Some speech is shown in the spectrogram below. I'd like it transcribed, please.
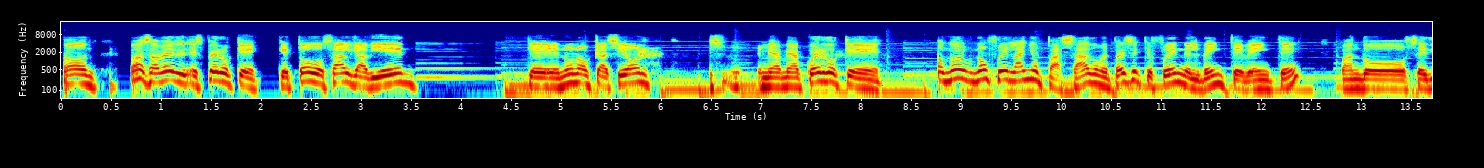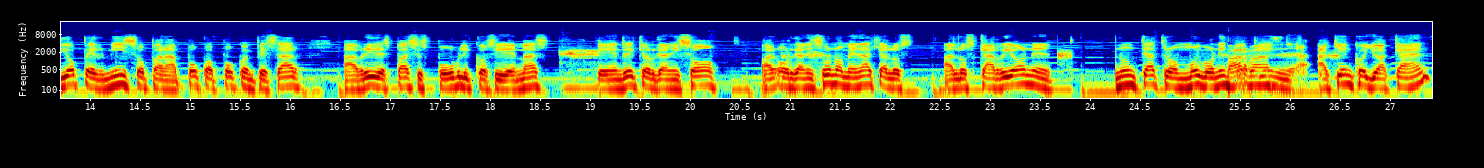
no, vamos a ver, espero que, que todo salga bien. Que en una ocasión, me, me acuerdo que no, no fue el año pasado, me parece que fue en el 2020, cuando se dio permiso para poco a poco empezar abrir espacios públicos y demás, que Enrique organizó, a- organizó un homenaje a los, a los un teatro muy bonito aquí en, aquí en Coyoacán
